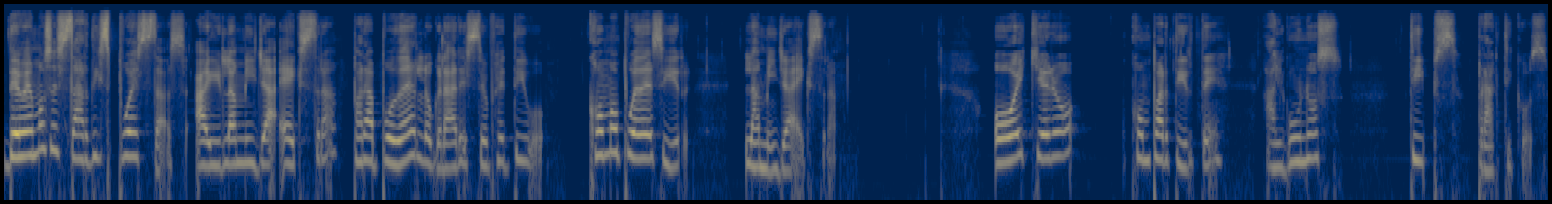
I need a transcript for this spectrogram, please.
Debemos estar dispuestas a ir la milla extra para poder lograr este objetivo. ¿Cómo puedes ir la milla extra? Hoy quiero compartirte algunos tips prácticos.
